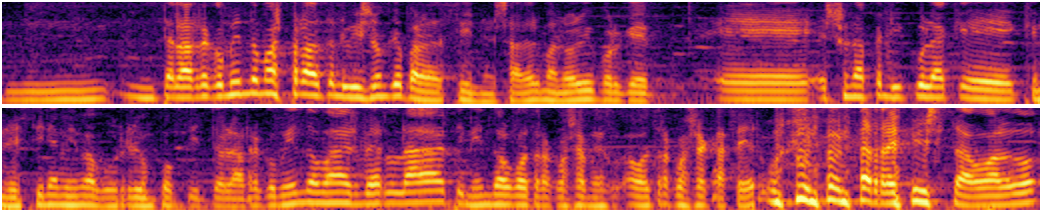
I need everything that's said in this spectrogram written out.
mm, te la recomiendo más para la televisión que para el cine, ¿sabes, Manoli? Porque eh, es una película que, en el cine a mí me aburrió un poquito. La recomiendo más verla teniendo algo otra cosa, otra cosa que hacer, una revista o algo,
